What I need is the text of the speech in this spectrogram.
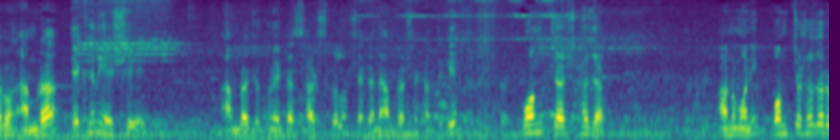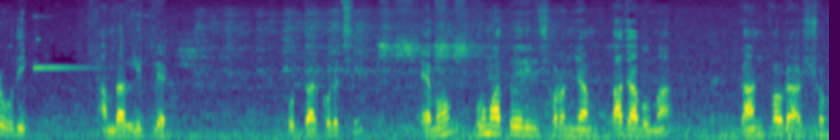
এবং আমরা এখানে এসে আমরা যখন এটা সার্চ করলাম, সেখানে আমরা সেখান থেকে পঞ্চাশ হাজার, আনুমানিক পঞ্চাশ হাজারের অধিক আমরা লিফলেট উদ্ধার করেছি এবং বোমা তৈরির সরঞ্জাম, তাজা বোমা, গান পাউডার সহ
